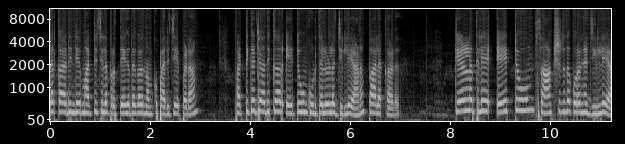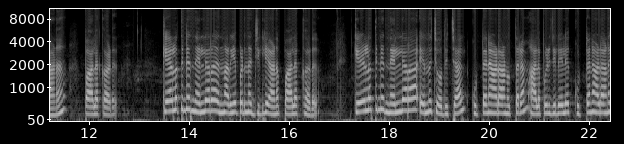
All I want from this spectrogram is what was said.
പാലക്കാടിന്റെ മറ്റു ചില പ്രത്യേകതകൾ നമുക്ക് പരിചയപ്പെടാം. പട്ടികജാതിക്കാർ ഏറ്റവും കൂടുതലുള്ള ജില്ലയാണ് പാലക്കാട്. കേരളത്തിലെ ഏറ്റവും സാക്ഷരത കുറഞ്ഞ ജില്ലയാണ് പാലക്കാട്. കേരളത്തിന്റെ നെല്ലറ എന്നറിയപ്പെടുന്ന ജില്ലയാണ് പാലക്കാട്. കേരളത്തിന്റെ നെല്ലറ എന്ന് ചോദിച്ചാൽ കുട്ടനാടാണ് ഉത്തരം. ആലപ്പുഴ ജില്ലയിലെ കുട്ടനാടാണ്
